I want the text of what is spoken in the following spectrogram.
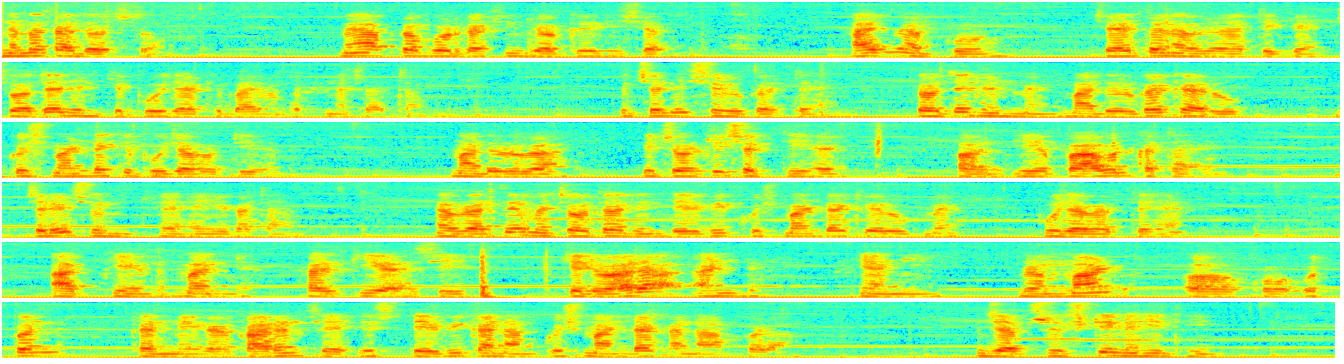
नमस्कार दोस्तों। मैं आपका पॉडकास्टिंग जॉकी ऋषभ। आज मैं आपको चैत्र नवरात्रि के चौथे दिन की पूजा के बारे में बताना चाहता हूँ। तो चलिए शुरू करते हैं। चौथे दिन में माँ दुर्गा का रूप कुष्मांडा की पूजा होती है। माँ दुर्गा की चौथी शक्ति है और यह पावन कथा है। चलिए सुनते हैं ये कथा। नवरात्रि में चौथा दिन देवी कुष्मांडा के रूप में पूजा करते हैं। आपके मन हल्की हँसी के द्वारा अंड, यानी ब्रह्मांड को उत्पन्न करने का कारण से इस देवी का नाम कुष्मांडा का नाम पड़ा। जब सृष्टि नहीं थी,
